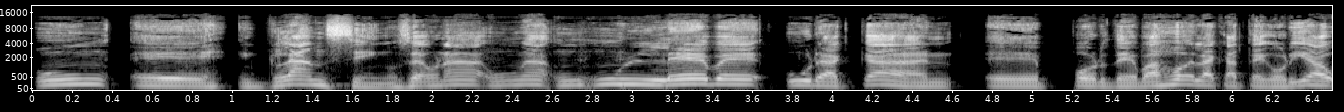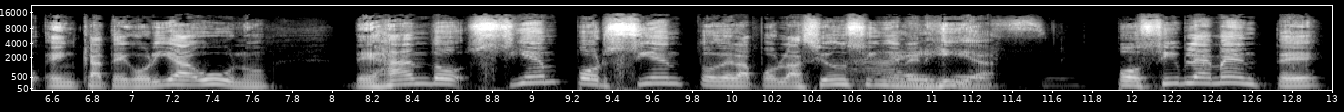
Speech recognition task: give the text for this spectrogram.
un eh, glancing, o sea, una, una- un, un leve huracán eh, por debajo de la categoría, en categoría 1, dejando 100% de la población sin Ay, energía. Posiblemente,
